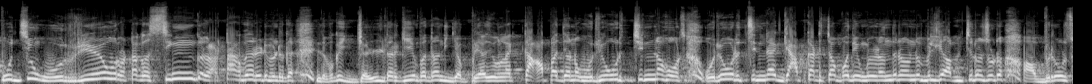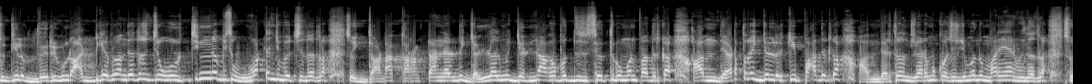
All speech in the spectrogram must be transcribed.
பூச்சியும் ஒரே ஒரு அட்டாக் சிங்கிள் அட்டாக் தான் ரெடி பண்ணிருக்கேன் இந்த பக்கம் எல்டர்க்கையும் பார்த்தீங்கன்னா எப்படியாவது இவங்களை காப்பாற்றியான ஒரே ஒரு சின்ன ஹோர்ஸ் ஒரே ஒரு சின்ன கேப் கிடைச்சா போது இவங்களை வந்து வந்து வெளியே அமைச்சிடும் சொல்லிட்டு அவர் ஒரு சுற்றியில் வெறி அடி அப்படியே அந்த இடத்துல ஒரு சின்ன பீஸ் உடஞ்சி போச்சு இந்த இடத்துல. ஸோ இதாடா கரெக்டான இடத்துல எல்லாருமே என்ன பார்த்து செத்துருமான்னு பார்த்துருக்கா? அந்த இடத்துல எல்லோருக்கி பார்த்துருக்கா அந்த இடத்துல அந்த இடமும் கொஞ்சம் கொஞ்சம் வந்து மறையா இருக்குது இடத்துல ஸோ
